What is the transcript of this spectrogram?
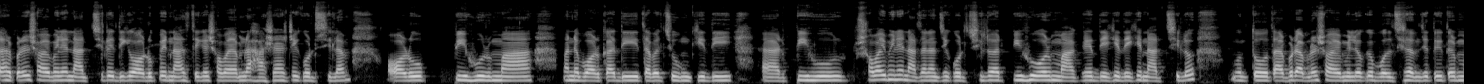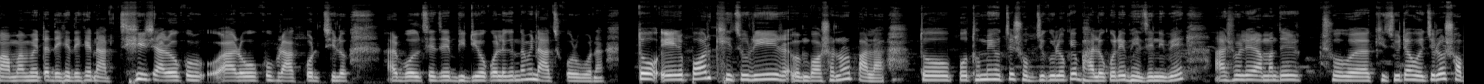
তারপরে সবাই মিলে নাচছিল। এদিকে অরূপের নাচ দেখে সবাই আমরা হাসাহাসি করছিলাম। অরূপ পিহুর মা মানে বরকা বরকাদি তারপর চুমকি দি আর পিহু, সবাই মিলে নাচানাচি করছিল আর পিহু ওর মাকে দেখে দেখে নাচছিল। তো তারপরে আমরা সবাই মিলে ওকে বলছিলাম যে, তুই তোর মামা মেয়েটা দেখে দেখে নাচছিস। আর ও খুব, আর ও খুব রাগ করছিল। আর বলছে যে, ভিডিও করলে কিন্তু আমি নাচ করব না। তো এরপর খিচুড়ি বসানোর পালা। তো প্রথমে হচ্ছে সবজিগুলোকে ভালো করে ভেজে নিবে। আসলে আমাদের খিচুড়িটা হয়েছিল সব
